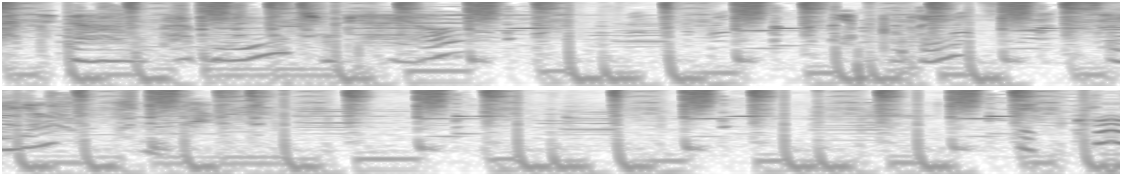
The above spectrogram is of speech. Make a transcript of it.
따뜻한 밥을 준비하여 예쁘게 올려줍니다. 매콤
